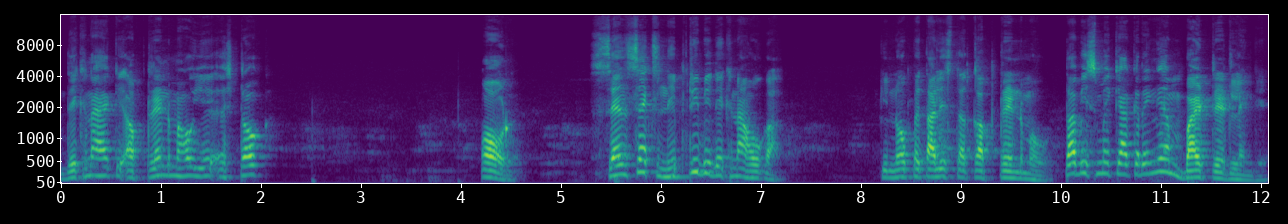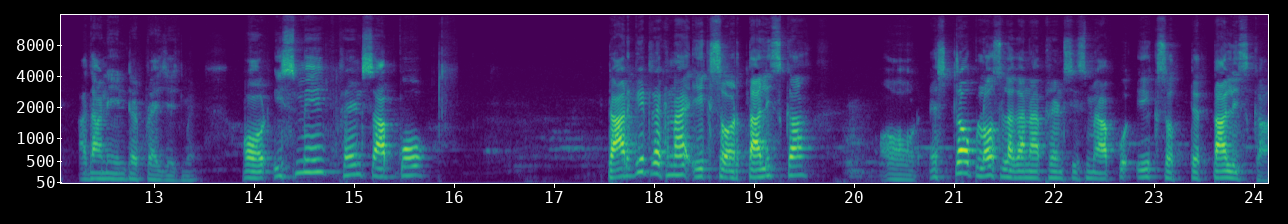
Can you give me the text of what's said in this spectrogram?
देखना है कि अप ट्रेंड में हो ये स्टॉक और सेंसेक्स निफ्टी भी देखना होगा कि नौ पैंतालीस तक आप ट्रेंड में हो। तब इसमें क्या करेंगे, हम बाय ट्रेड लेंगे अदानी इंटरप्राइजेज में। और इसमें फ्रेंड्स आपको टारगेट रखना है एक सौ अड़तालीस का और स्टॉप लॉस लगाना है फ्रेंड्स इसमें आपको एक सौ तैतालीस का।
